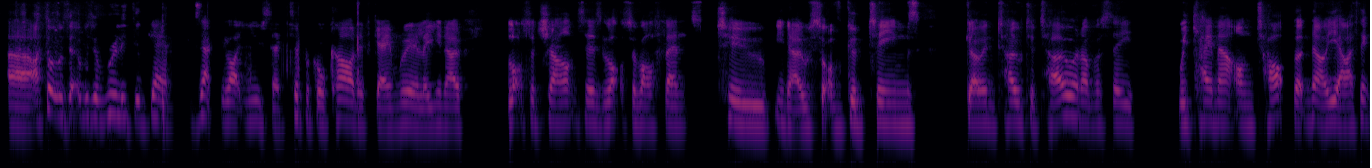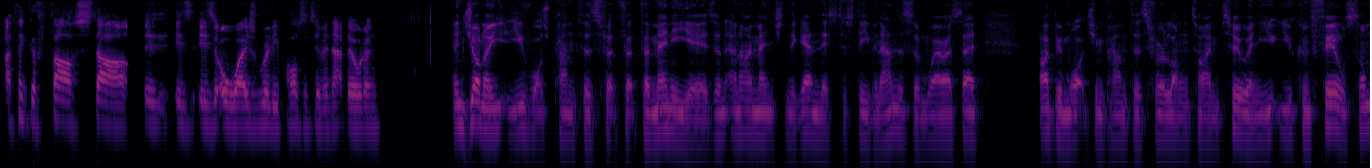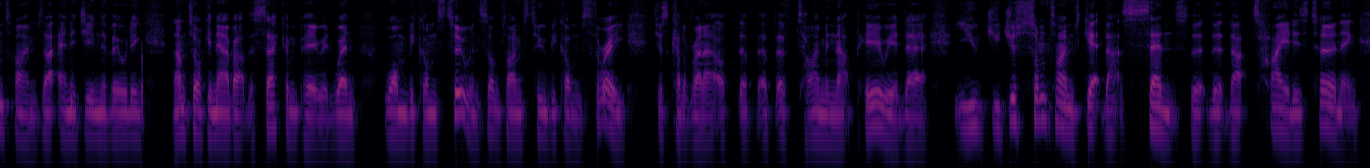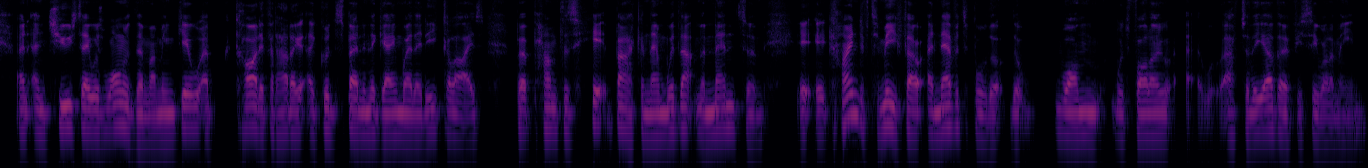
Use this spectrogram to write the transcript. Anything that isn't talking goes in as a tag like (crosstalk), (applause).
uh, I thought it was it was a really good game, exactly like you said, typical Cardiff game. Really, you know, lots of chances, lots of offense, two you know sort of good teams going toe to toe, and obviously we came out on top. But no, yeah, I think I think a fast start is, is, is always really positive in that building. And John, you've watched Panthers for, for, for, many years, and, and I mentioned again this to Stephen Anderson, where I said I've been watching Panthers for a long time too, and you, you can feel sometimes that energy in the building. And I'm talking now about the second period when one becomes two, and sometimes two becomes three. Just kind of ran out of, of, of time in that period there. You you just sometimes get that sense that that, that tide is turning, and and Tuesday was one of them. I mean, Gil uh, Cardiff had had a, a, good spell in the game where they'd equalised, but Panthers hit back, and then with that momentum, it, it kind of to me felt inevitable that that one would follow uh, after the other, if you see what I mean.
